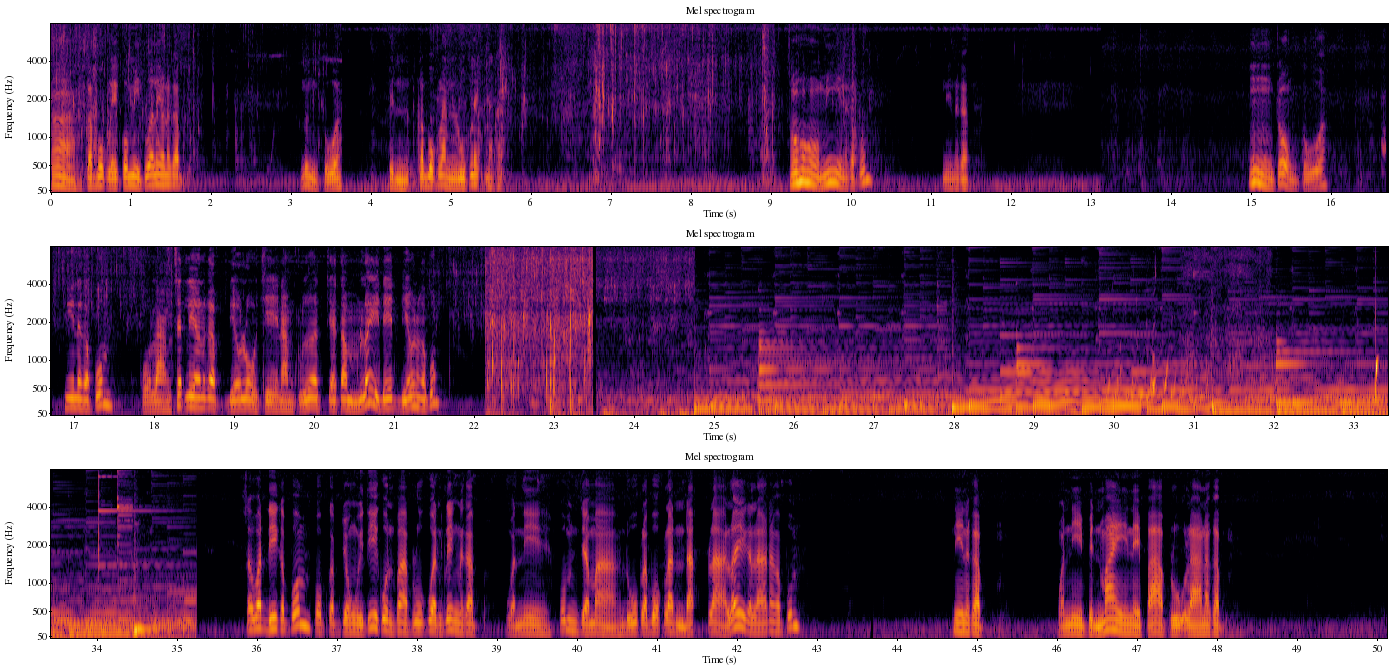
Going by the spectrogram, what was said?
อ่ากระบอกเล็กก็มีตัวแล้วนะครับหนึ่งตัว เป็นกระบอกลั่นลูกเล็กนะครับโอ้โหมีนะครับผมนี่นะครับ อืมตรงตัว นี่นะครับผมโกลางเสร็จแล้วนะครับ เดี๋ยวโรเจนำเกลือจะตำเลยเด็ดเดียวนะครับผม สวัสดีกับผมพบกับจงวิธีคนปลาปลูกวนเกล้งนะครับ วันนี้ผมจะมาดูกระบอกลั่นดักปลาเลยกันแล้วนะครับผมนี่นะครับ วันนี้เป็นไม้ในปลาปลูกลานะครับ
